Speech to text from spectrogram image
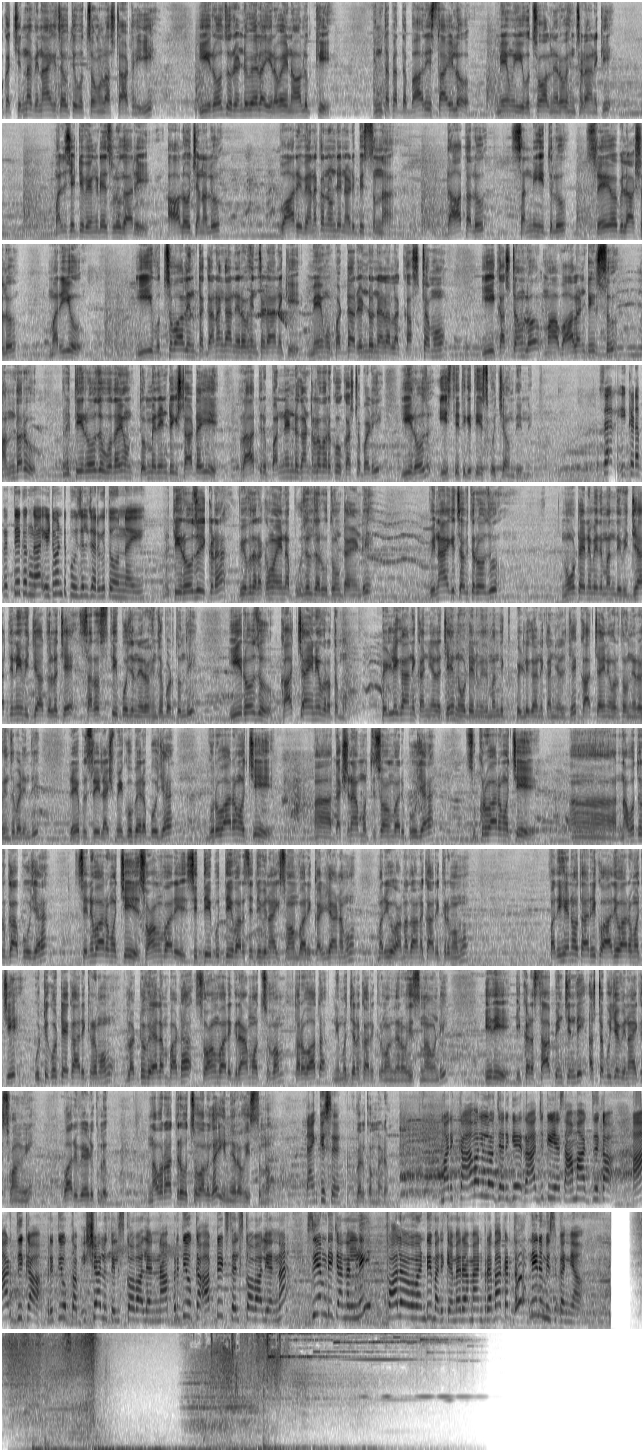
ఒక చిన్న వినాయక చవితి ఉత్సవంలా స్టార్ట్ అయ్యి ఈరోజు రెండు వేల ఇరవై నాలుగుకి ఇంత పెద్ద భారీ స్థాయిలో మేము ఈ ఉత్సవాలు నిర్వహించడానికి మలిశెట్టి వెంకటేశ్వరు గారి ఆలోచనలు వారి వెనక నుండి నడిపిస్తున్న దాతలు సన్నిహితులు శ్రేయోభిలాషులు మరియు ఈ ఉత్సవాలు ఇంత ఘనంగా నిర్వహించడానికి మేము పడ్డ రెండు నెలల కష్టము. ఈ కష్టంలో మా వాలంటీర్సు అందరూ ప్రతిరోజు ఉదయం తొమ్మిదింటికి స్టార్ట్ అయ్యి రాత్రి పన్నెండు గంటల వరకు కష్టపడి ఈరోజు ఈ స్థితికి తీసుకొచ్చాము దీన్ని. సార్ ఇక్కడ ప్రత్యేకంగా ఎటువంటి పూజలు జరుగుతూ ఉన్నాయి? ప్రతిరోజు ఇక్కడ వివిధ రకమైన పూజలు జరుగుతూ ఉంటాయండి. వినాయక చవితి రోజు నూట ఎనిమిది మంది విద్యార్థిని విద్యార్థులచే సరస్వతి పూజ నిర్వహించబడుతుంది. ఈరోజు కాచాయని వ్రతము పెళ్ళిగాని కన్యలచే నూట ఎనిమిది మంది పెళ్ళిగాని కన్యలచే కాచాయని వ్రతం నిర్వహించబడింది. రేపు శ్రీ లక్ష్మీ కుబేర పూజ గురువారం వచ్చి దక్షిణామూర్తి స్వామివారి పూజ. శుక్రవారం వచ్చి నవదుర్గా పూజ. శనివారం వచ్చి స్వామివారి సిద్ధి బుద్ధి వరసిద్ధి వినాయక స్వామివారి కళ్యాణము మరియు అన్నదాన కార్యక్రమము. పదిహేనో తారీఖు ఆదివారం వచ్చి ఉట్టి కొట్టే కార్యక్రమం లడ్డు వేలంపాట స్వామివారి గ్రామోత్సవం తర్వాత నిమజ్జన కార్యక్రమాలు నిర్వహిస్తున్నామండి. ఇది ఇక్కడ స్థాపించింది అష్టభుజ వినాయక స్వామి వారి వేడుకలు. నవరాత్రి ఉత్సవాలుగా ఈ నిర్వహిస్తున్నాం. Thank you sir welcome madam మరి కావలిలో జరిగే రాజకీయ సామాజిక ఆర్థిక ప్రతి ఒక్క విషయాలు తెలుసుకోవాలి అన్నా ప్రతి ఒక్క అప్డేట్స్ తెలుసుకోవాలి అన్నా సిఎండి ఛానల్ని ఫాలో అవ్వండి. మరి కెమెరామ్యాన్ ప్రభాకర్తో నేను మీ సుకన్య.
